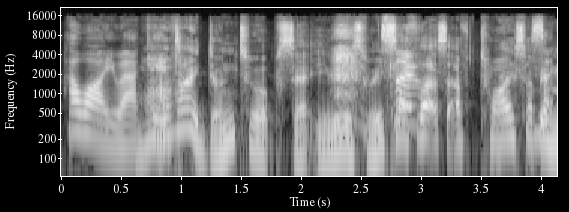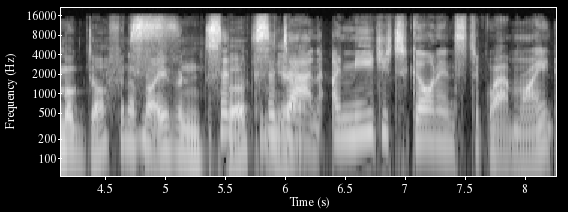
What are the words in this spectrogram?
How are you, our What kid? have I done to upset you this week? So- I've, that's, I've twice I've so- been mugged off and I've not even So, spoken so yet. Dan, I need you to go on Instagram, right,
